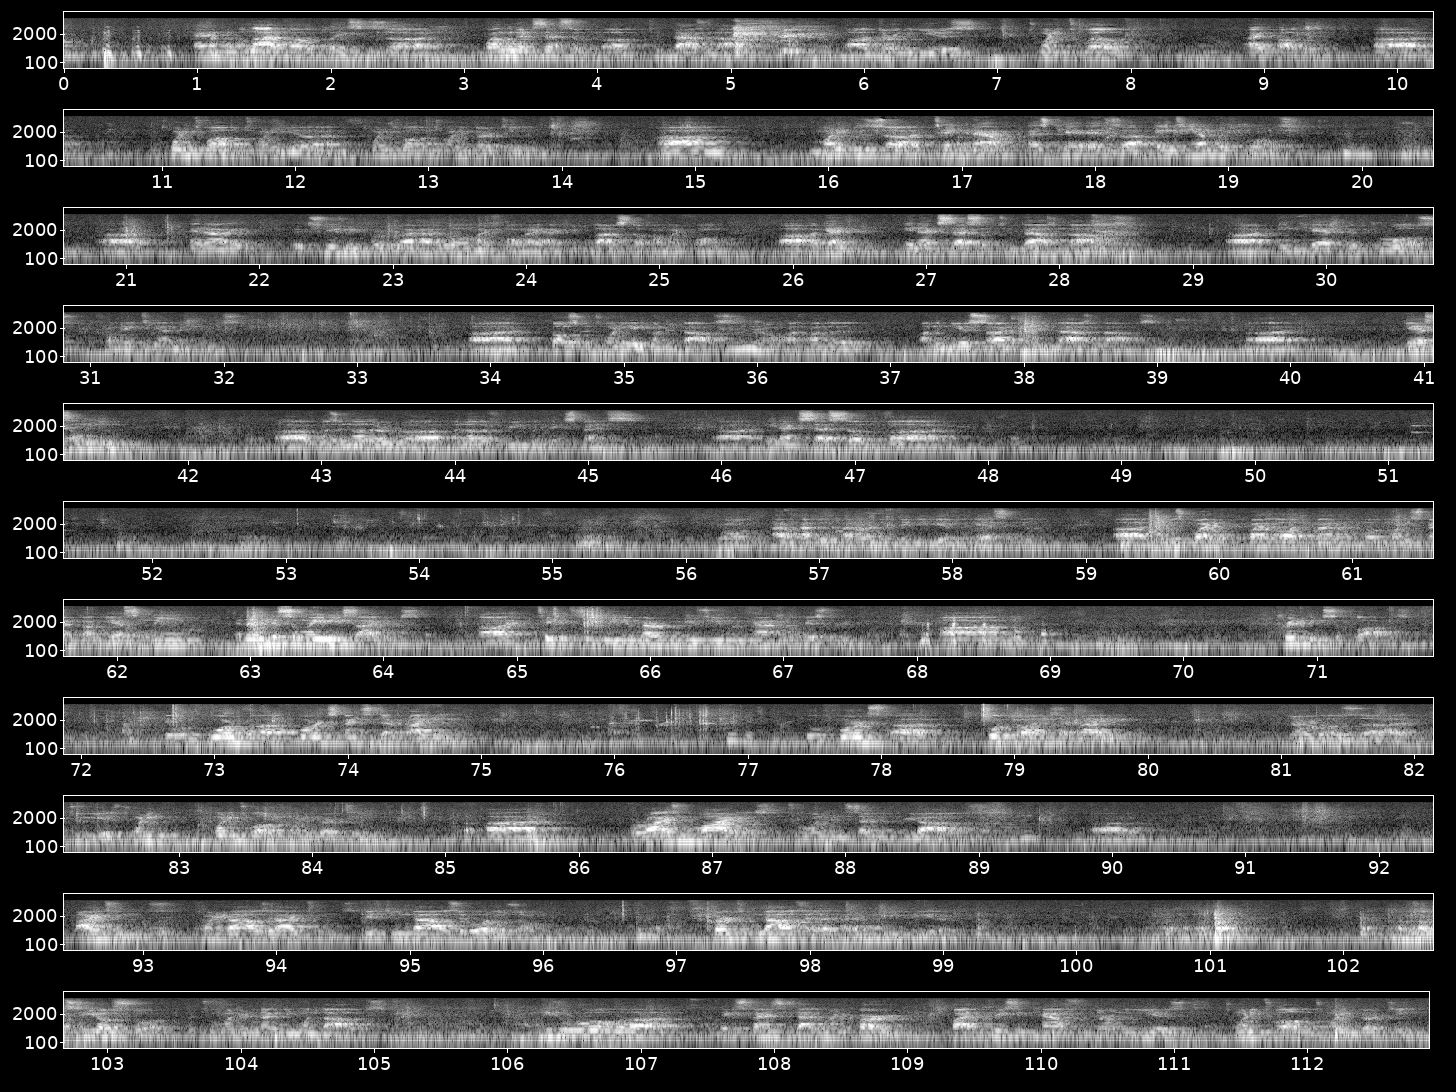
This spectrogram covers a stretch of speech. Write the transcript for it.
and a lot of other places, uh, well in excess of uh, $2,000 during the years 2012, I apologize, uh, 2012 and 20, uh, 2012 money was, uh, taken out as as, uh, ATM withdrawals. Uh, and I, excuse me for, I have it all on my phone, I, I keep a lot of stuff on my phone. Uh, again, in excess of two thousand dollars, uh, in cash withdrawals from ATM machines. Uh, close to twenty-eight hundred dollars, you know, on, on the, on the near side of two thousand dollars. Uh, Gasoline, was another, another frequent expense, in excess of, uh, Well, I don't have the, I don't have the figure here for gasoline. Uh, there was quite a, quite a large amount of, of money spent on gasoline, and then miscellaneous items. Uh, tickets to the American Museum of Natural History. Um, printing supplies. There were four, uh, four expenses at Aid. The were uh, 14 audits at writing during those uh, two years, 20, 2012 2013. Uh, Verizon Wireless, $273. Uh, iTunes, $20 at iTunes, $15 at AutoZone, $13 at a, at a movie theater. A tuxedo store for $291. These usual uh, expenses that were incurred by the precinct council during the years 2012 and 2013.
